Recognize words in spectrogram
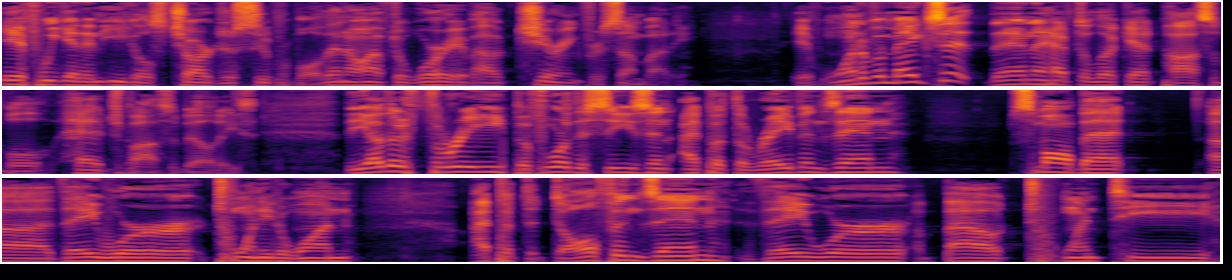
if we get an Eagles Chargers Super Bowl. Then I don't have to worry about cheering for somebody. If one of them makes it, then I have to look at possible hedge possibilities. The other three before the season, I put the Ravens in, small bet. Uh, they were 20 to 1. I put the Dolphins in. They were about 20.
